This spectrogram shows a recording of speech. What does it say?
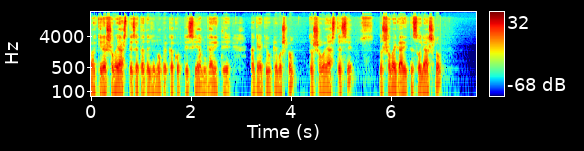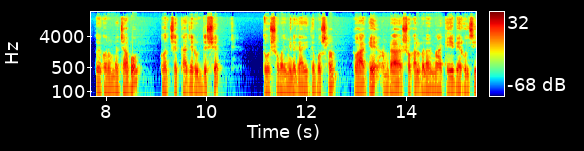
বাকিরা সবাই আসতেছে, তাদের জন্য অপেক্ষা করতেছি। আমি গাড়িতে আগে আগে উঠে বসলাম। তো সবাই আসতেছে। তো সবাই গাড়িতে চলে আসলো। তো এখন আমরা যাব হচ্ছে কাজের উদ্দেশ্যে। তো সবাই মিলে গাড়িতে বসলাম। তো আগে আমরা সকালবেলা না খেয়ে বের হয়েছি,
